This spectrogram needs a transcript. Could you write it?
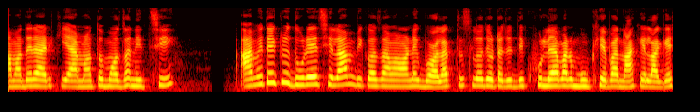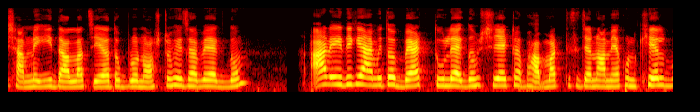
আমাদের আর কি, আমরা তো মজা নিচ্ছি। আমি তো একটু দূরে ছিলাম বিকজ আমার অনেক ভয় লাগতেছিলো যে ওটা যদি খুলে আমার মুখে বা নাকে লাগে, সামনে ঈদ, আল্লাহ চেয়ারা তো পুরো নষ্ট হয়ে যাবে একদম। আর এইদিকে আমি তো ব্যাট তুলে একদম সে একটা ভাব মারতেছি যেন আমি এখন খেলব।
